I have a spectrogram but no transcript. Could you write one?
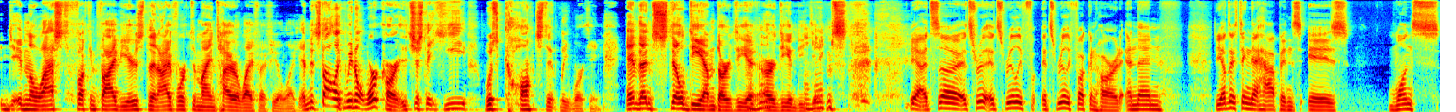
in the last fucking five years than I've worked in my entire life, I feel like. And it's not like we don't work hard. It's just that he was constantly working and then still DM'd our, D- Mm-hmm. our D&D games. yeah. It's uh, it's re- it's really it's really fucking hard. And then the other thing that happens is once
